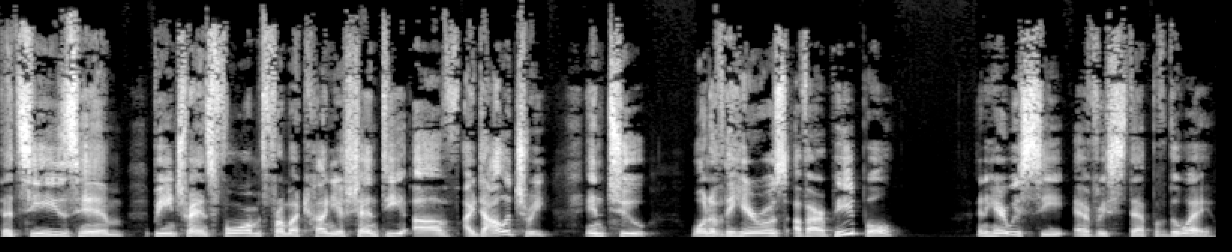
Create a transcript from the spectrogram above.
that sees him being transformed from a cognoscenti of idolatry into one of the heroes of our people. And here we see every step of the way.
